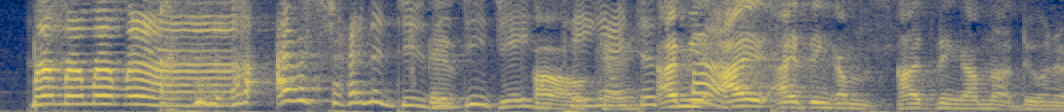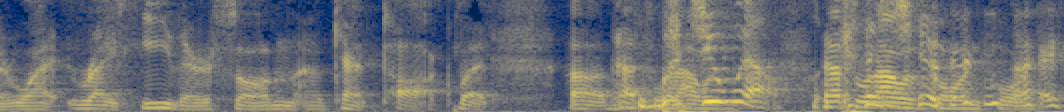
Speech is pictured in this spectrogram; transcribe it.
I was trying to do the It- DJ oh, thing. I just I mean, suck. I, I think I'm I think I'm not doing it right, right either, so I'm, I can't talk. But uh, that's what But I you was, will, That's what I was you're going for. Mario.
